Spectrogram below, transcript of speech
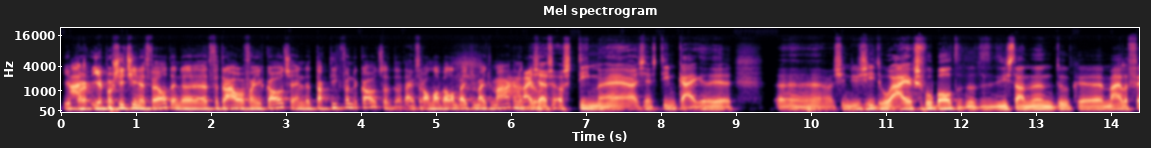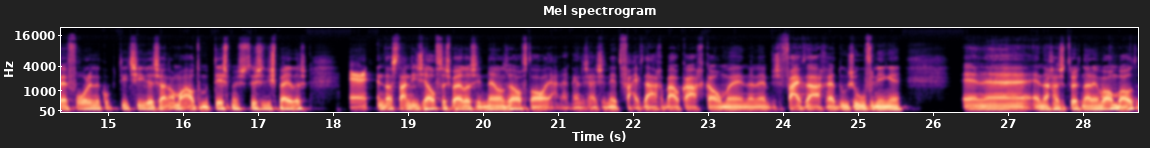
Je, Ah. je positie in het veld en de, het vertrouwen van je coach en de tactiek van de coach, dat, dat heeft er allemaal wel een beetje mee te maken. Ja, maar als je als, team, eh, als je als team kijkt, eh, als je nu ziet hoe Ajax voetbalt, dat, die staan eh, natuurlijk eh mijlenver voor in de competitie. Er zijn allemaal automatismes tussen die spelers. En, en dan staan diezelfde spelers in het Nederlands elftal. Ja, dan- dan zijn ze net vijf dagen bij elkaar gekomen. En dan hebben ze vijf dagen, doen ze oefeningen. En, en dan gaan ze terug naar hun woonboot.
